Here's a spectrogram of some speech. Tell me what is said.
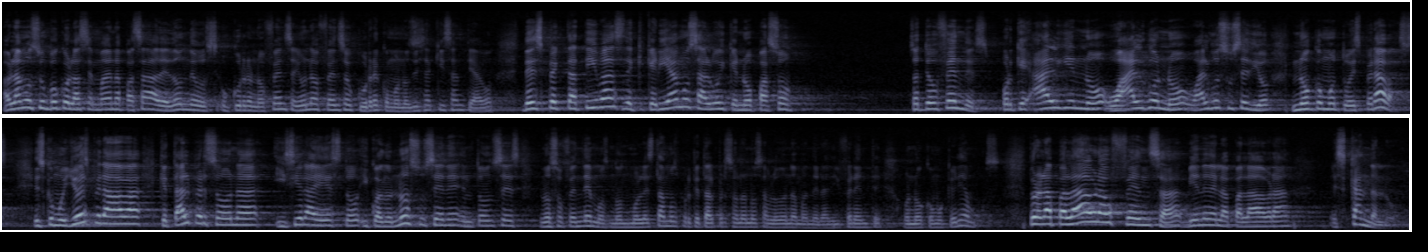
Hablamos un poco la semana pasada de dónde ocurre una ofensa y una ofensa ocurre, como nos dice aquí Santiago, de expectativas de que queríamos algo y que no pasó. O sea, te ofendes porque alguien no, o algo no, o algo sucedió no como tú esperabas. Es como yo esperaba que tal persona hiciera esto y cuando no sucede, entonces nos ofendemos, nos molestamos porque tal persona nos habló de una manera diferente o no como queríamos. Pero la palabra ofensa viene de la palabra escándalo.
